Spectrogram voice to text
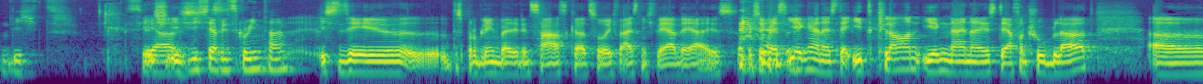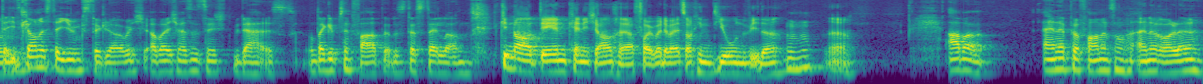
nicht sehr, ich, ich, nicht sehr viel Screentime. Ich sehe das Problem bei den Sarsgaard so, ich weiß nicht, wer wer ist. Also ich weiß, irgendeiner ist der It-Clown, irgendeiner ist der von True Blood. Ähm, der It-Clown ist der jüngste, glaube ich, aber ich weiß jetzt nicht, wie der heißt. Und da gibt es den Vater, das ist der Stellan. Genau, den kenne ich auch, ja, voll, weil der war jetzt auch in Dune wieder. Mhm. Ja. Aber eine Performance noch eine Rolle,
